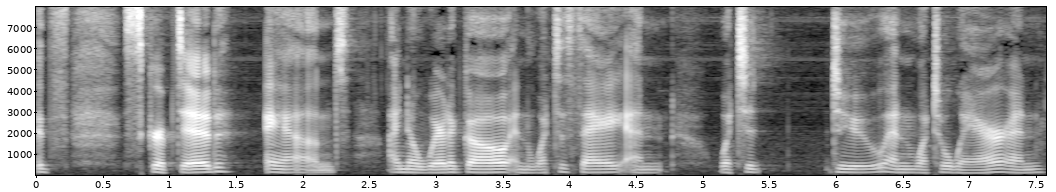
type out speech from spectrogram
It's scripted and I know where to go and what to say and what to do and what to wear and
